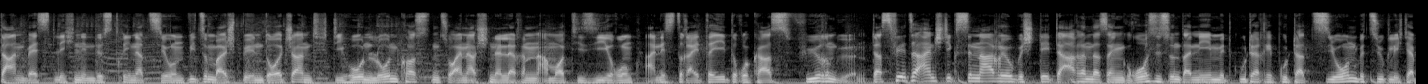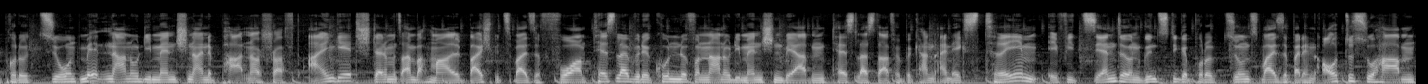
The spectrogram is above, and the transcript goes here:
da in westlichen westlichen Industrienationen, wie zum Beispiel in Deutschland, die hohen Lohnkosten zu einer schnelleren Amortisierung eines 3D-Druckers führen würden. Das vierte Einstiegsszenario besteht darin, dass ein großes Unternehmen mit guter Reputation bezüglich der Produktion mit Nano Dimension eine Partnerschaft eingeht. Stellen wir uns einfach mal beispielsweise vor, Tesla würde Kunde von Nano Dimension werden. Tesla ist dafür bekannt, eine extrem effiziente und günstige Produktionsweise bei den Autos zu haben.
